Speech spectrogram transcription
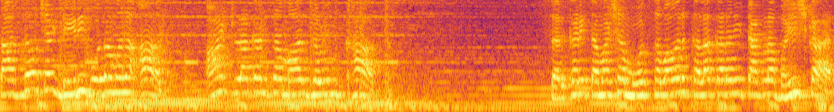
तासगावच्या डेअरी गोदामाला आग आठ लाखांचा माल जळून खाक. सरकारी तमाशा महोत्सवावर कलाकारांनी टाकला बहिष्कार.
